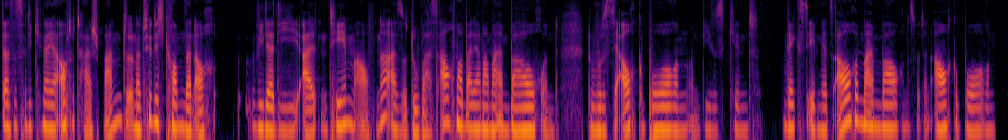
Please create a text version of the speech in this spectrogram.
Das ist für die Kinder ja auch total spannend. Und natürlich kommen dann auch wieder die alten Themen auf, ne? Also du warst auch mal bei der Mama im Bauch und du wurdest ja auch geboren und dieses Kind wächst eben jetzt auch in meinem Bauch und es wird dann auch geboren.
